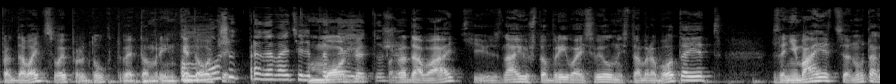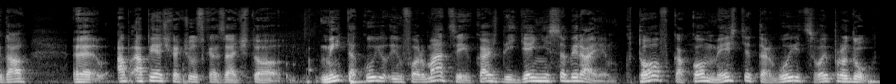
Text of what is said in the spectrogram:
продавать свой продукт в этом рынке. Он Это может очень... продавать или Может продает уже? продавать. Знаю, что Бривайс Вилнис там работает, занимается. Ну, тогда... Э, опять хочу сказать, что мы такую информацию каждый день не собираем. Кто в каком месте торгует свой продукт.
